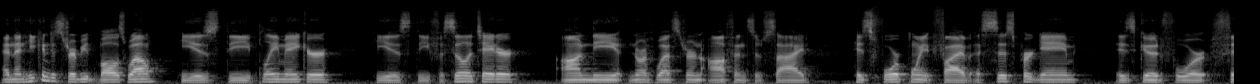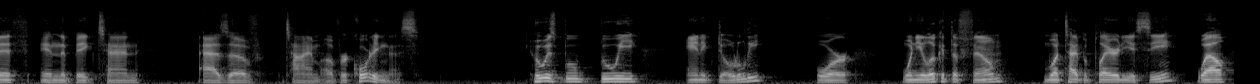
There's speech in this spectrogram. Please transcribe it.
And then he can distribute the ball as well. He is the playmaker, he is the facilitator on the Northwestern offensive side. His 4.5 assists per game is good for fifth in the Big Ten as of time of recording this. Who is Boo Buie anecdotally? Or when you look at the film, what type of player do you see? Well,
